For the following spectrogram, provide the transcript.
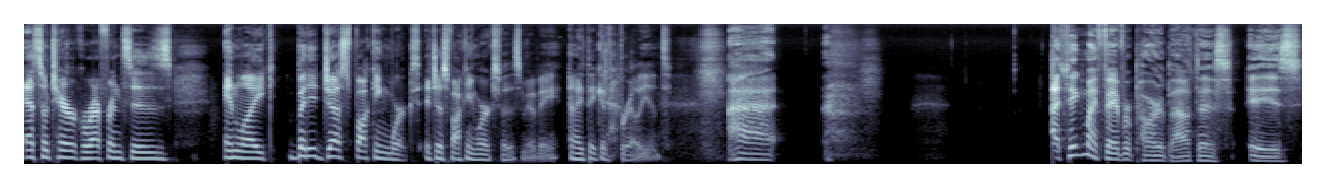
esoteric references and like but it just fucking works. It just fucking works for this movie and i think it's brilliant. Uh, I think my favorite part about this is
